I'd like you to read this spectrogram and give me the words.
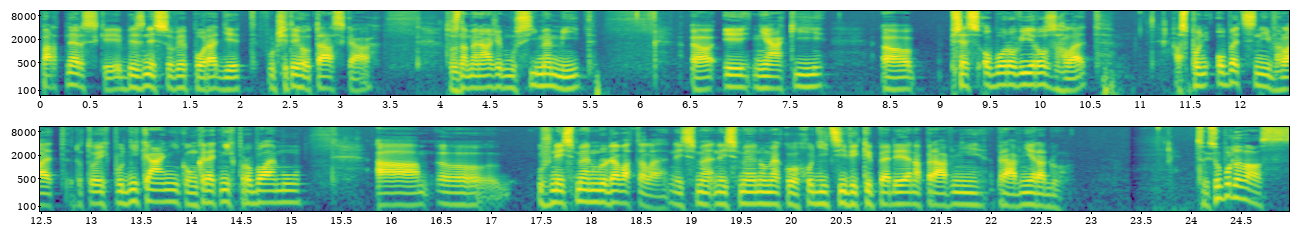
partnersky, biznisově poradit v určitých otázkách. To znamená, že musíme mít uh, i nějaký uh, přesoborový rozhled, aspoň obecný vhled do toho jejich podnikání, konkrétních problémů a už nejsme jenom dodavatelé, nejsme, nejsme jenom jako chodící Wikipedie na právní, právní radu. Co jsou podle vás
